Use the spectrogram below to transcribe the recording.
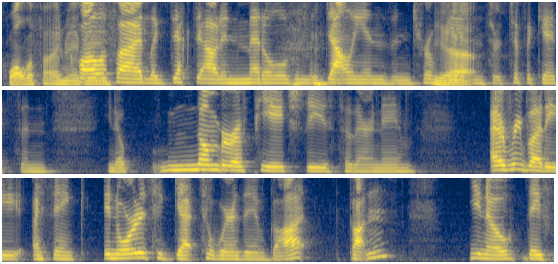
Qualified, maybe. qualified, like decked out in medals and medallions and trophies Yeah. and certificates and you know, number of PhDs to their name. Everybody, I think, in order to get to where they've got gotten, you know, they've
